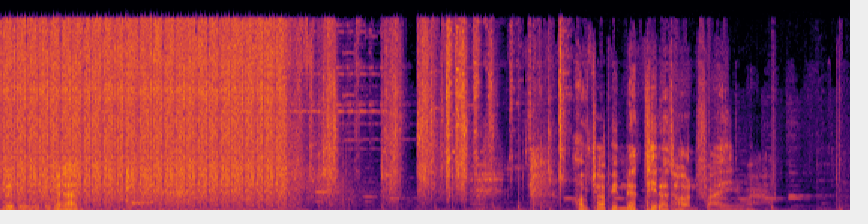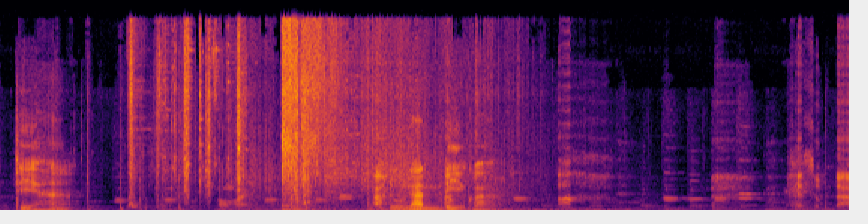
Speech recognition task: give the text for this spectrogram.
เดี๋ยวดูดูไม่ทัน ผมชอบพิมพ์แบบทีละถอนไฟวะทีห้าห้องไม้ดูลั่นดีกว่า แค่สุดตา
